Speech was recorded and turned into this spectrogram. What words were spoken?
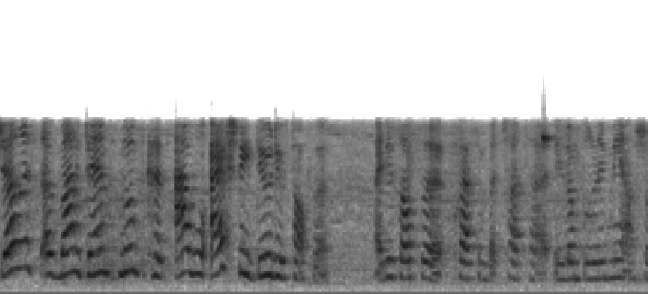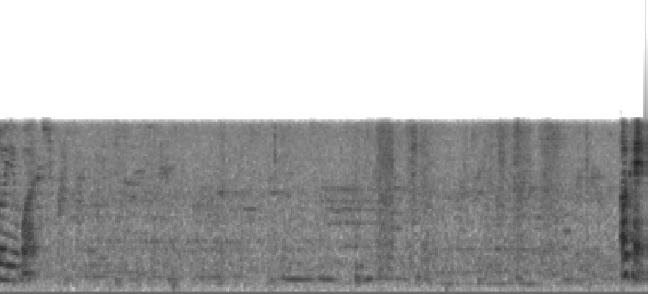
jealous of my dance moves? Because I will actually do do salsa. I do salsa class in bachata. You don't believe me, I'll show you. Watch. Okay,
